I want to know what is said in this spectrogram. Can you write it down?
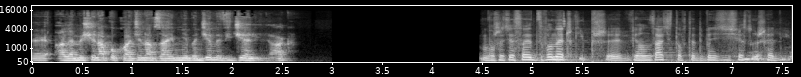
e, ale my się na pokładzie nawzajem nie będziemy widzieli, tak? Możecie sobie dzwoneczki przywiązać, to wtedy będziecie się słyszeli.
